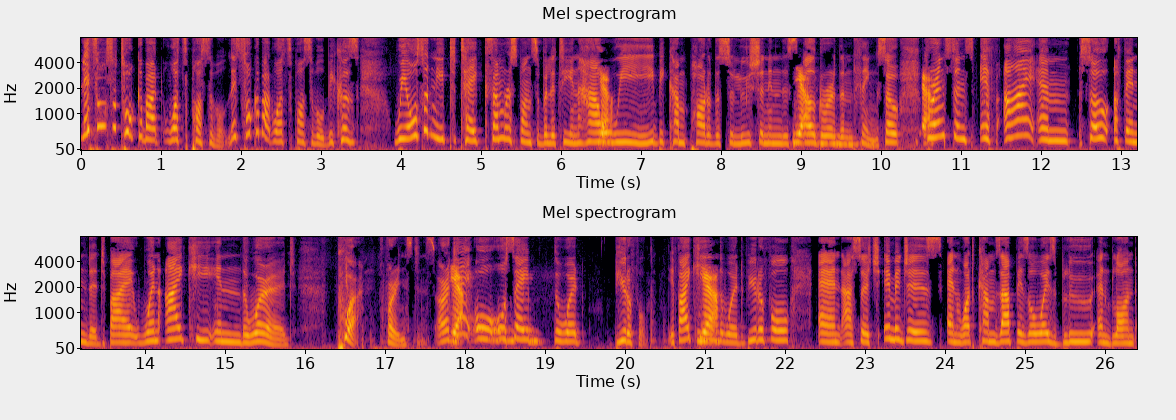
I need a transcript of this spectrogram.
let's also talk about what's possible. Let's talk about what's possible because we also need to take some responsibility in how yeah. we become part of the solution in this yeah. algorithm thing. So, yeah. for instance, if I am so offended by when I key in the word poor, for instance, okay, or, or say the word beautiful. If I key yeah. in the word beautiful and I search images and what comes up is always blue and blonde,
